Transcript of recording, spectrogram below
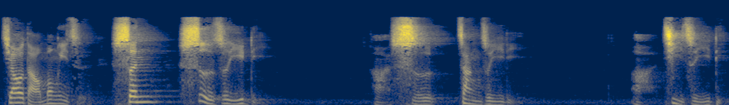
教导孟义子，身视之以礼，啊，师藏之以礼，啊，祭之以礼，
